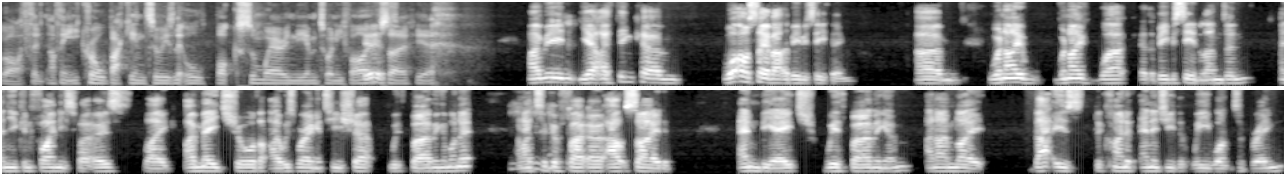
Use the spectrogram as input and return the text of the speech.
Well, I think I think he crawled back into his little box somewhere in the M25. Good. So yeah, I mean, yeah, I think um, what I'll say about the BBC thing. Um, when I when I worked at the BBC in London, and you can find these photos, like I made sure that I was wearing a T-shirt with Birmingham on it, and I took a photo outside NBH with Birmingham. And I'm like, that is the kind of energy that we want to bring.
